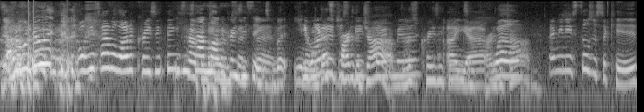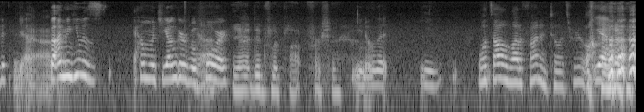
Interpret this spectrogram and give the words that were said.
this. "I don't want to do it." well, he's had a lot of crazy things. He's had a lot of crazy things, then. but you He know, wanted to That's just part of be the job. Spider-Man. Those crazy things Uh, yeah. are part Well, of the job. I mean, he's still just a kid. yeah. Yeah, But I mean, he was how much younger before? Yeah, it did flip flop for sure. You know that. You, Well, it's all a lot of fun until it's real. yeah.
